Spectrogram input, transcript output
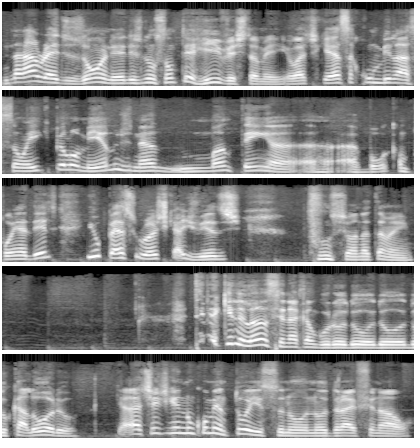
Na red zone, eles não são terríveis também. Eu acho que é essa combinação aí que pelo menos né, mantém a, a, a boa campanha deles e o pass rush que às vezes funciona também. Teve aquele lance, né, Canguru, do, do, do Calouro, que a gente não comentou isso no, no drive final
